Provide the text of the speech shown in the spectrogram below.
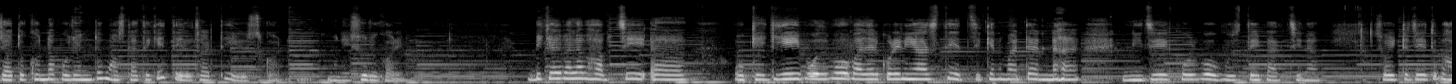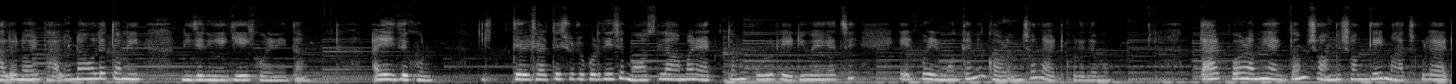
যতক্ষণ না পর্যন্ত মশলা থেকে তেল ছাড়তে ইউজ করে মানে শুরু করে। বিকেলবেলা ভাবছি ওকে গিয়েই বলব বাজার করে নিয়ে আসতে, চিকেন, মাটন, না নিজে করব, বুঝতেই পারছি না। শরীরটা যেহেতু ভালো নয়, ভালো না হলে তো আমি নিজে নিয়ে গিয়েই করে নিতাম। আর এই দেখুন, তেল ছাড়তে শুরু করে দিয়েছে, মশলা আমার একদম পুরো রেডি হয়ে গেছে, এরপর এর মধ্যে আমি গরম জল অ্যাড করে দেব। তারপর আমি একদম সঙ্গে সঙ্গেই মাছগুলো অ্যাড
